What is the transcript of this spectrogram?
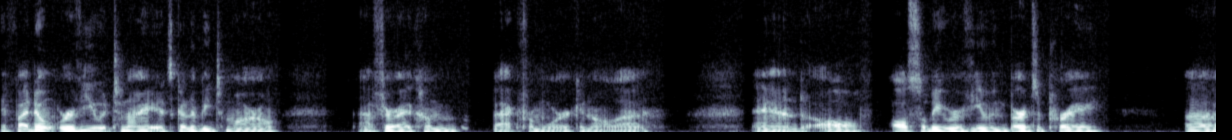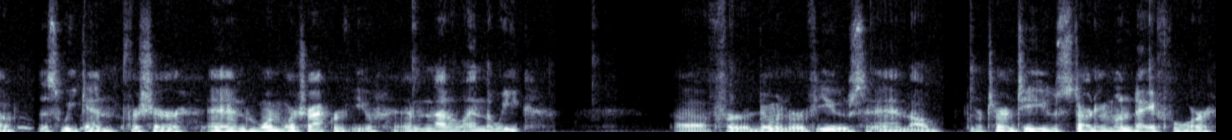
If I don't review it tonight, it's gonna be tomorrow after I come back from work and all that. And I'll also be reviewing Birds of Prey uh, this weekend for sure, and one more track review, and that'll end the week uh, for doing reviews. And I'll return to you starting Monday for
